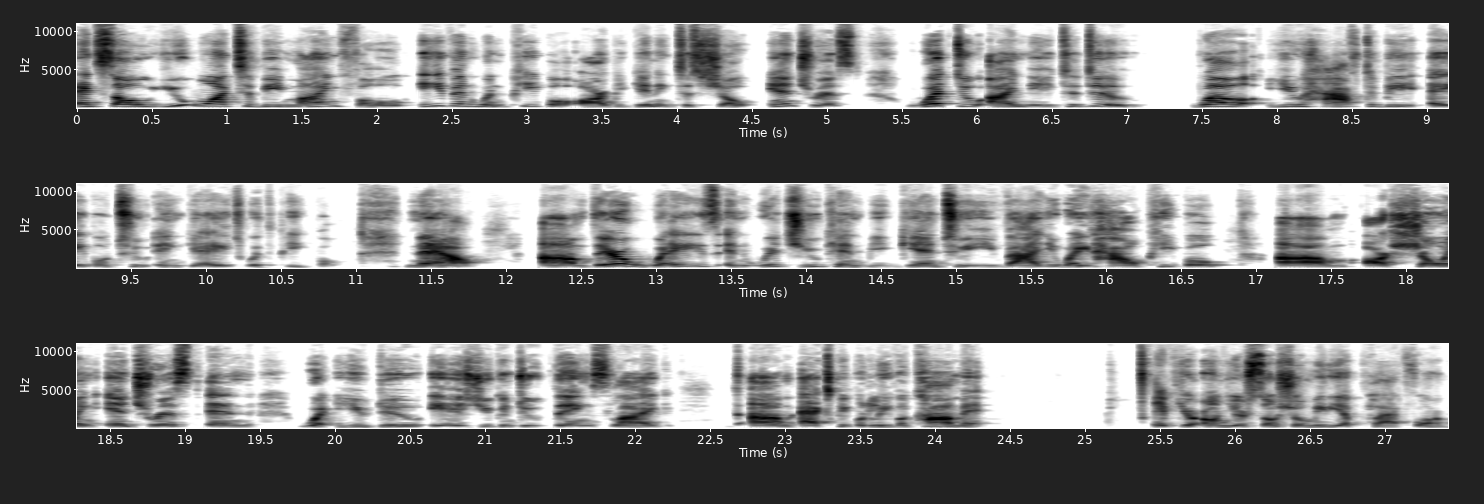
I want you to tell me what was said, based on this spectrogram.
And so you want to be mindful, even when people are beginning to show interest, what do I need to do? Well, you have to be able to engage with people. Now, um, there are ways in which you can begin to evaluate how people um, are showing interest. And what you do is you can do things like um, ask people to leave a comment if you're on your social media platform.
